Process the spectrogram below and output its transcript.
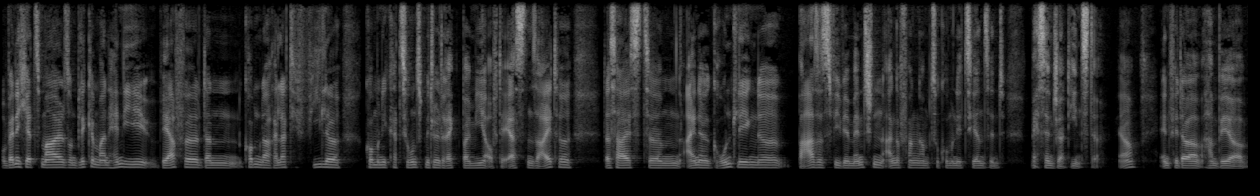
Und wenn ich jetzt mal so einen Blick in mein Handy werfe, dann kommen da relativ viele Kommunikationsmittel direkt bei mir auf der ersten Seite. Das heißt, ähm, eine grundlegende Basis, wie wir Menschen angefangen haben zu kommunizieren, sind Messenger-Dienste. Ja, entweder haben wir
